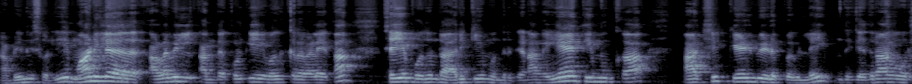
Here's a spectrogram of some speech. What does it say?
அப்படின்னு சொல்லி மாநில அளவில் அந்த கொள்கையை வகுக்கிற வேலையை தான் செய்ய போகுதுன்ற அறிக்கையும் வந்திருக்கு. நாங்க ஏன் திமுக ஆட்சி கேள்வி எழுப்பவில்லை. இதுக்கு எதிராக ஒரு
